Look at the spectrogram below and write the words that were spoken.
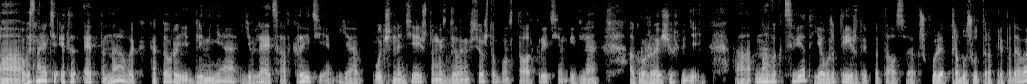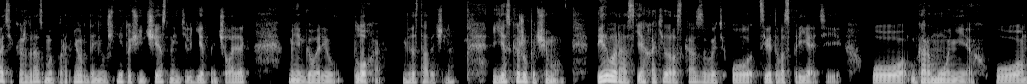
А, вы знаете, это, это навык, который для меня является открытием. Я очень надеюсь, что мы сделаем все, чтобы он стал открытием и для окружающих людей. А, навык цвет я уже трижды пытался в школе трэблшутера преподавать, и каждый раз мой партнер Данил Шмидт, очень честный, интеллигентный человек, мне говорил, плохо, недостаточно. я скажу почему. Первый раз я хотел рассказывать о цветовосприятии, о гармониях, о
